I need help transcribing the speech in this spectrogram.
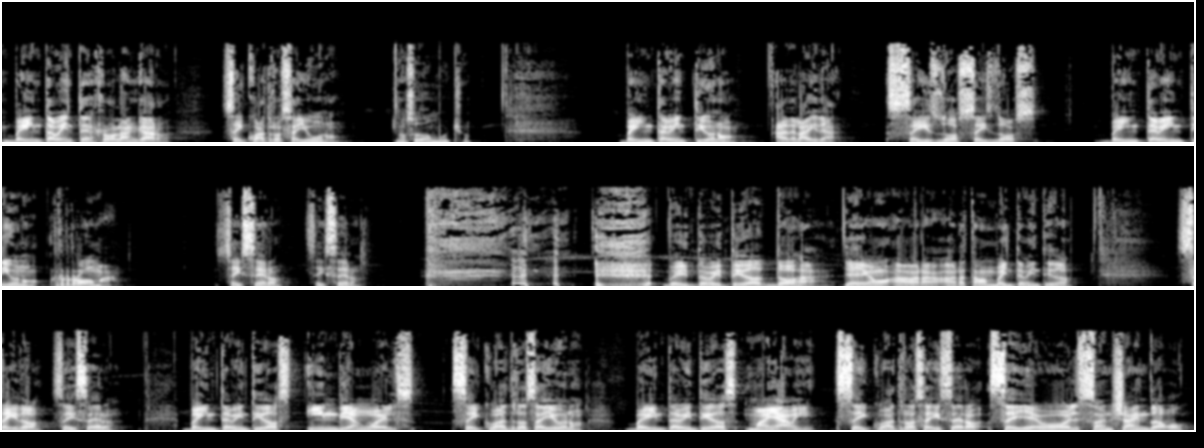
2020, Roland Garros, 6-4, 6-1. No sudó mucho. 2021, Adelaida, 6-2-6-2. 2021, Roma, 6-0, 6-0. 2022, Doha. Ya llegamos, ahora, ahora estamos en 2022. 6-2, 6-0. 2022, Indian Wells, 6-4-6-1. 2022, Miami, 6-4-6-0. Se llevó el Sunshine Double.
